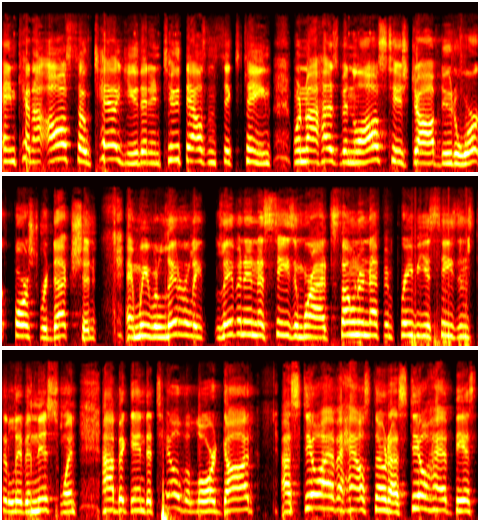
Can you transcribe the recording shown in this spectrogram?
And can I also tell you that in 2016, when my husband lost his job due to workforce reduction, and we were literally living in a season where I'd sown enough in previous seasons to live in this one, I began to tell the Lord, God, I still have a house note, I still have this.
